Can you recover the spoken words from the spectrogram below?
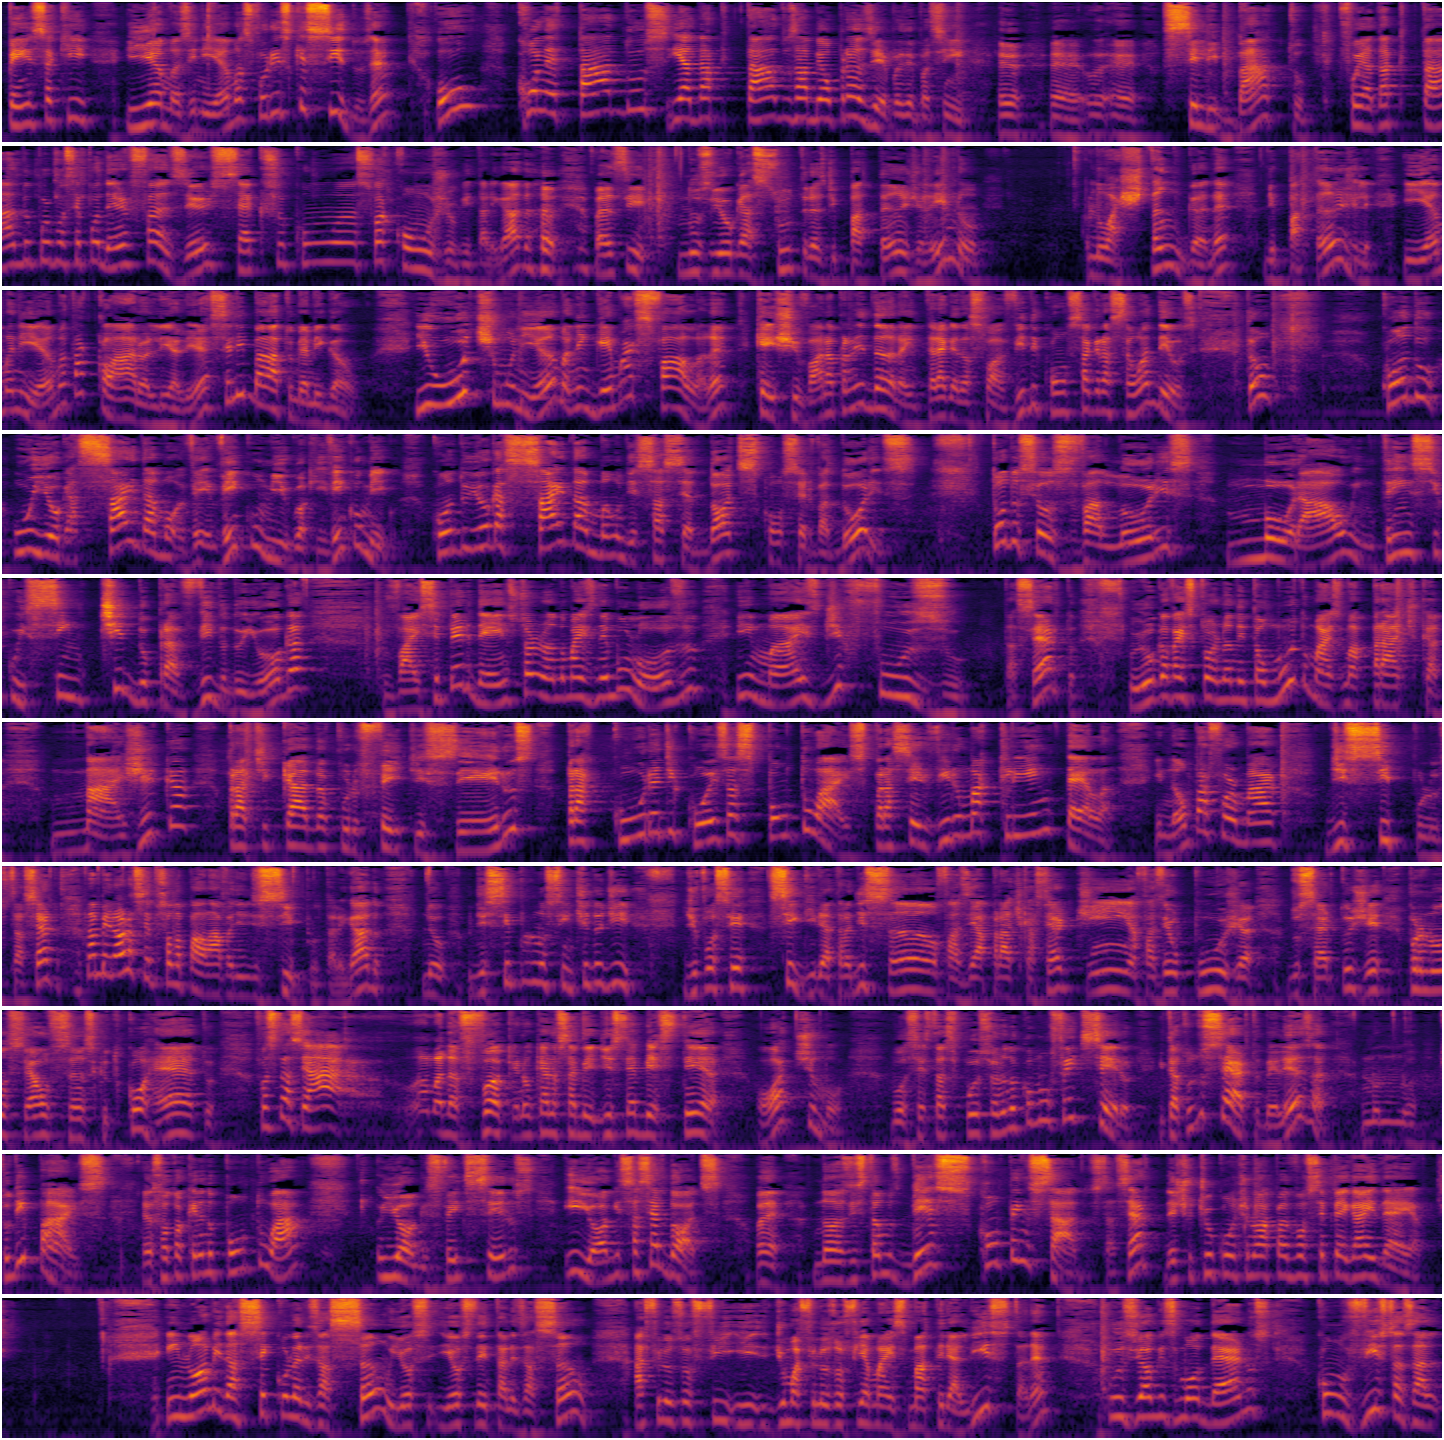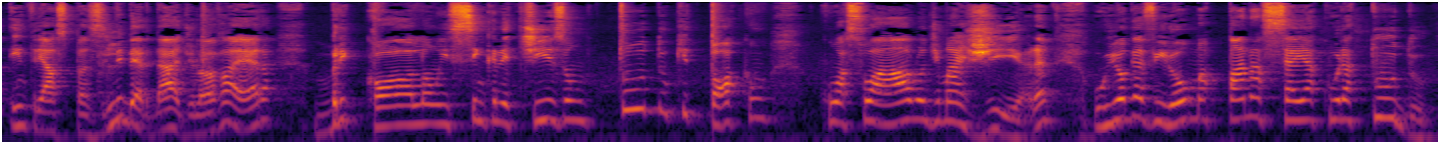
Pensa que yamas e niyamas foram esquecidos, né? Ou coletados e adaptados a bel prazer. Por exemplo, assim, é, é, é, celibato foi adaptado por você poder fazer sexo com a sua cônjuge, tá ligado? Mas assim, nos Yoga Sutras de Patanjali, no, no Ashtanga, né, de Patanjali, Yama Niyama tá claro ali, ali é celibato, meu amigão. E o último Niyama ninguém mais fala, né, que é Ishvara Pranidhana, a entrega da sua vida e consagração a Deus. Então, quando o yoga sai da mão, vem, vem comigo aqui, vem comigo. Quando o yoga sai da mão de sacerdotes conservadores, todos os seus valores moral, intrínseco e sentido para a vida do yoga vai se perdendo, se tornando mais nebuloso e mais difuso tá certo? O yoga vai se tornando então muito mais uma prática mágica, praticada por feiticeiros para cura de coisas pontuais, para servir uma clientela e não para formar discípulos, tá certo? Na melhor acepção da palavra de discípulo, tá ligado? O discípulo no sentido de, de você seguir a tradição, fazer a prática certinha, fazer o puja do certo jeito, pronunciar o sânscrito correto. Você tá assim, ah, oh, motherfucker, não quero saber disso, é besteira. Ótimo, você está se posicionando como um feiticeiro. E tá tudo certo, beleza? N -n tudo em paz. Eu só tô querendo pontuar yogis feiticeiros e yogis sacerdotes. Nós estamos descompensados, tá certo? Deixa o tio continuar para você pegar a ideia. Em nome da secularização e ocidentalização a filosofia, de uma filosofia mais materialista, né, os yogis modernos com vistas a, entre aspas, liberdade nova era, bricolam e sincretizam tudo que tocam com a sua aula de magia, né? O yoga virou uma panaceia cura tudo.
